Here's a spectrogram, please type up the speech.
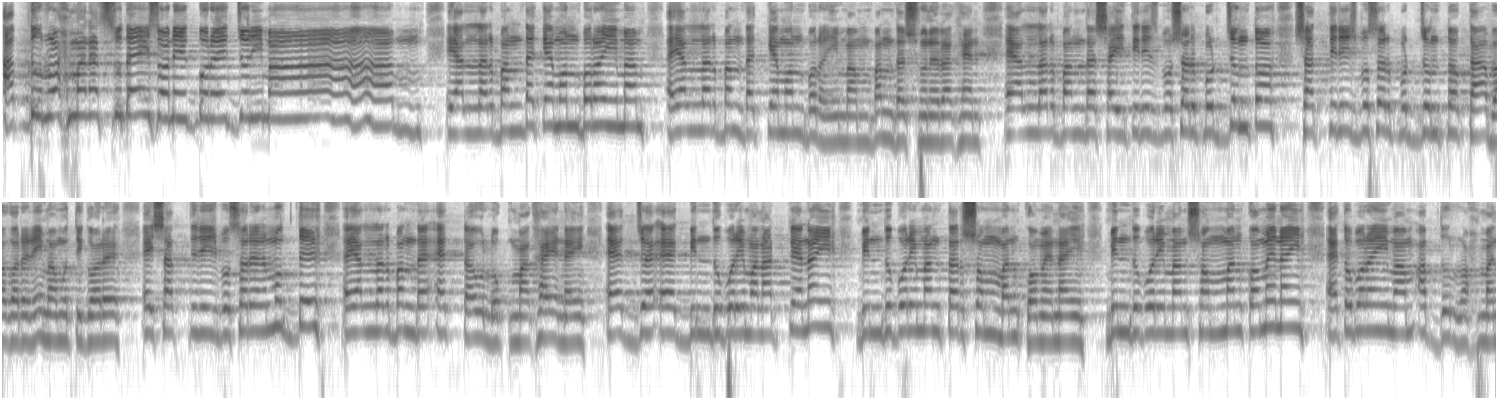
আব্দুর রহমান আসুদাইস অনেক বড় একজন ইমাম। এ আল্লাহর বান্দা কেমন বড় ইমাম? এ আল্লাহর বান্দা কেমন বড় ইমাম? বান্দা শুনে রাখেন। এ আল্লাহর বান্দা সাঁত্রিশ বছর পর্যন্ত সাতত্রিশ বছর পর্যন্ত কাবাগরের ইমামতি করে। এই সাতত্রিশ বছরের মধ্যে এই আল্লাহর বান্দা একটাও লোকমা খায় নাই। এক এক বিন্দু পরিমাণ আটকে নাই। বিন্দু পরিমাণ তার সম্মান কমে নাই। বিন্দু পরিমাণ সম্মান কমে নাই। এত বড় ইমাম আব্দুর রহমান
